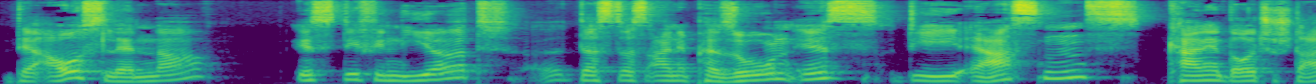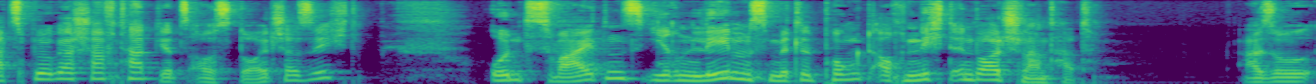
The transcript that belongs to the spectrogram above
der Ausländer ist definiert, dass das eine Person ist, die erstens keine deutsche Staatsbürgerschaft hat, jetzt aus deutscher Sicht, und zweitens ihren Lebensmittelpunkt auch nicht in Deutschland hat. Also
